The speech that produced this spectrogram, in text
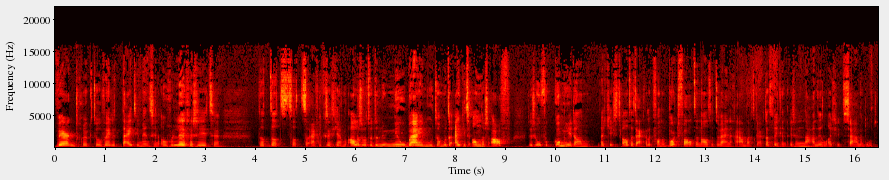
werkdrukte, de hoeveelheid tijd die mensen in overleggen zitten. Dat, dat, dat eigenlijk gezegd, ja, maar alles wat we er nu nieuw bij moeten, dan moet er eigenlijk iets anders af. Dus hoe voorkom je dan dat je altijd eigenlijk van het bord valt en altijd te weinig aandacht krijgt? Dat vind ik een, is een nadeel als je het samen doet.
